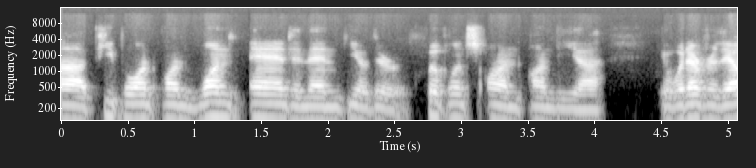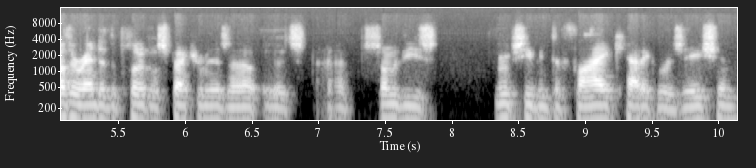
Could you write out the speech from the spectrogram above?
uh, people on, on one end, and then you know their equivalents on on the uh, you know, whatever the other end of the political spectrum is. Uh, uh, some of these groups even defy categorization.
